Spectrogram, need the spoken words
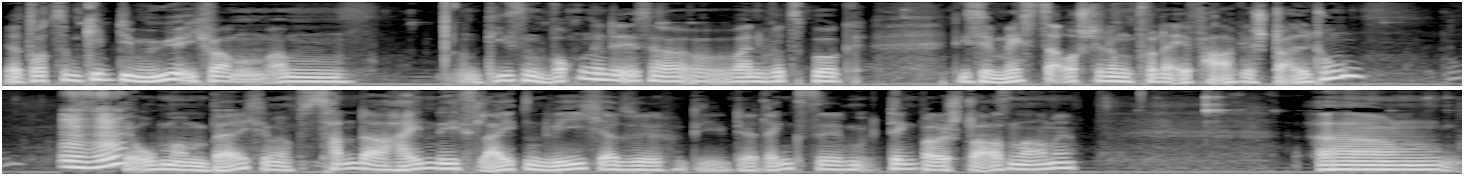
Ja, trotzdem gibt die Mühe. Ich war am, am an diesem Wochenende ist ja war in Würzburg die Semesterausstellung von der FH Gestaltung. Mhm. Hier oben am Berg, am Sander Heinrichs Leitenweg, also die, der längste denkbare Straßenname. Ähm,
